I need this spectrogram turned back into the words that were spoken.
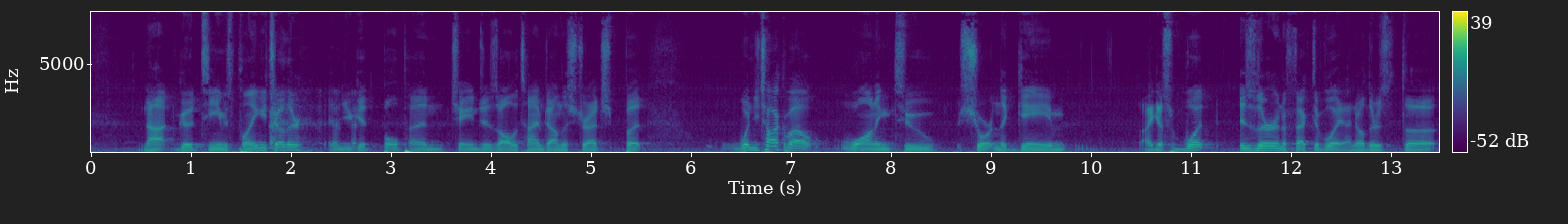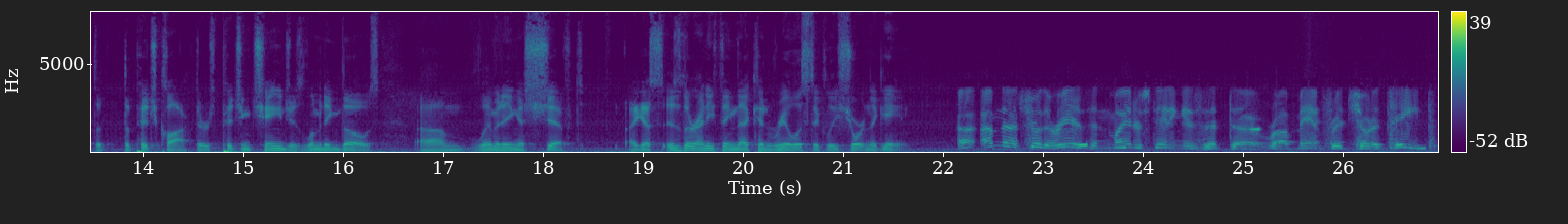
not good teams playing each other, and you get bullpen changes all the time down the stretch. But when you talk about wanting to shorten the game, I guess what is there an effective way? I know there's the, the, the pitch clock, there's pitching changes, limiting those, um, limiting a shift. I guess is there anything that can realistically shorten the game? Uh, I'm not sure there is, and my understanding is that uh, Rob Manfred showed a tape,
